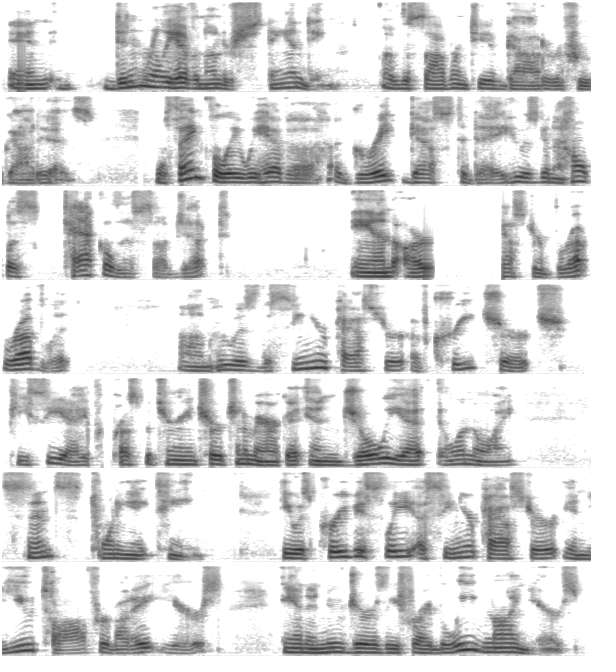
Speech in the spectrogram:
and didn't really have an understanding of the sovereignty of God or of who God is. Well, thankfully, we have a, a great guest today who is going to help us tackle this subject. And our pastor, Brett Revlett, um, who is the senior pastor of Crete Church, PCA, Presbyterian Church in America, in Joliet, Illinois, since 2018. He was previously a senior pastor in Utah for about eight years and in New Jersey for, I believe, nine years,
